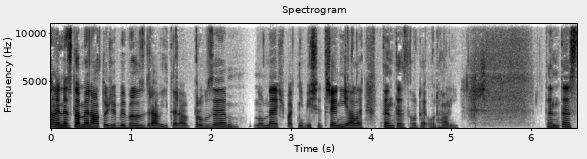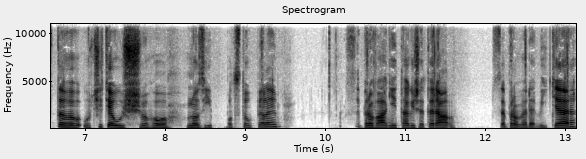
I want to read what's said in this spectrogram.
Ale neznamená to, že by byl zdravý, teda pouze, no ne špatně vyšetřený, ale ten test ho neodhalí. Ten test určitě už ho mnozí podstoupili. Se provádí tak, že teda se provede výtěr,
